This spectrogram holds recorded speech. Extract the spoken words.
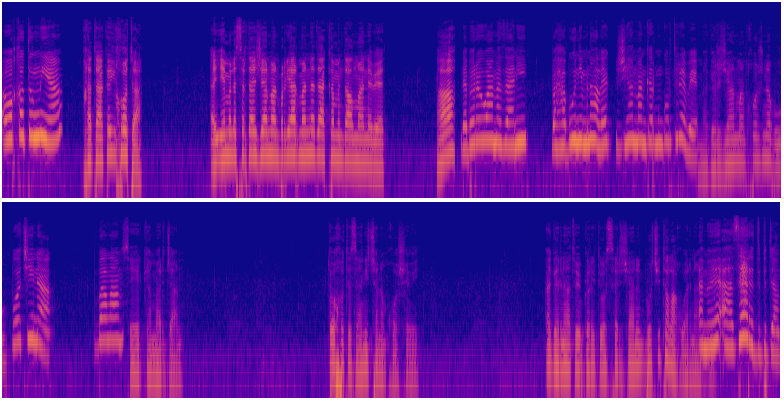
ئەوە قەتڵ نییە؟ خەتاکەی خۆتە ئەی ئێمە لە سەرتای ژیانمان بڕیارمان نەدا کە منداڵمان نەبێت ها؟ لەبەرئەوەی وامەزانی بە هەبوونی مناڵێک ژیانمان گەرموگوڕترەبێ. مەگەر ژیانمان خۆش نەبوو؟ بۆچی نا بەڵام. سەیرکە مەرجان. تۆ خۆت ئەزانی چەنەم خۆشەوێیت ئەگەر ناتوێ بگەڕێیتەوە سەر ژیانت بۆچی تەڵاق وەرناگری. ئەمەوێ ئازارت بدەم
